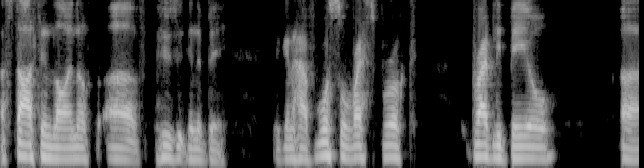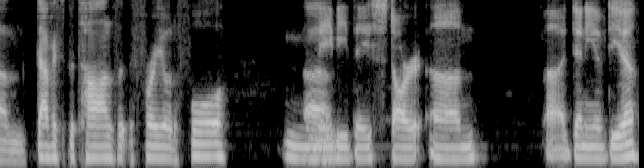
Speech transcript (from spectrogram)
a starting lineup of who's it going to be? You're going to have Russell Westbrook, Bradley Beal, um, Davis Bertans at the three or the four. Maybe um, they start um, uh, Deni Avdija,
